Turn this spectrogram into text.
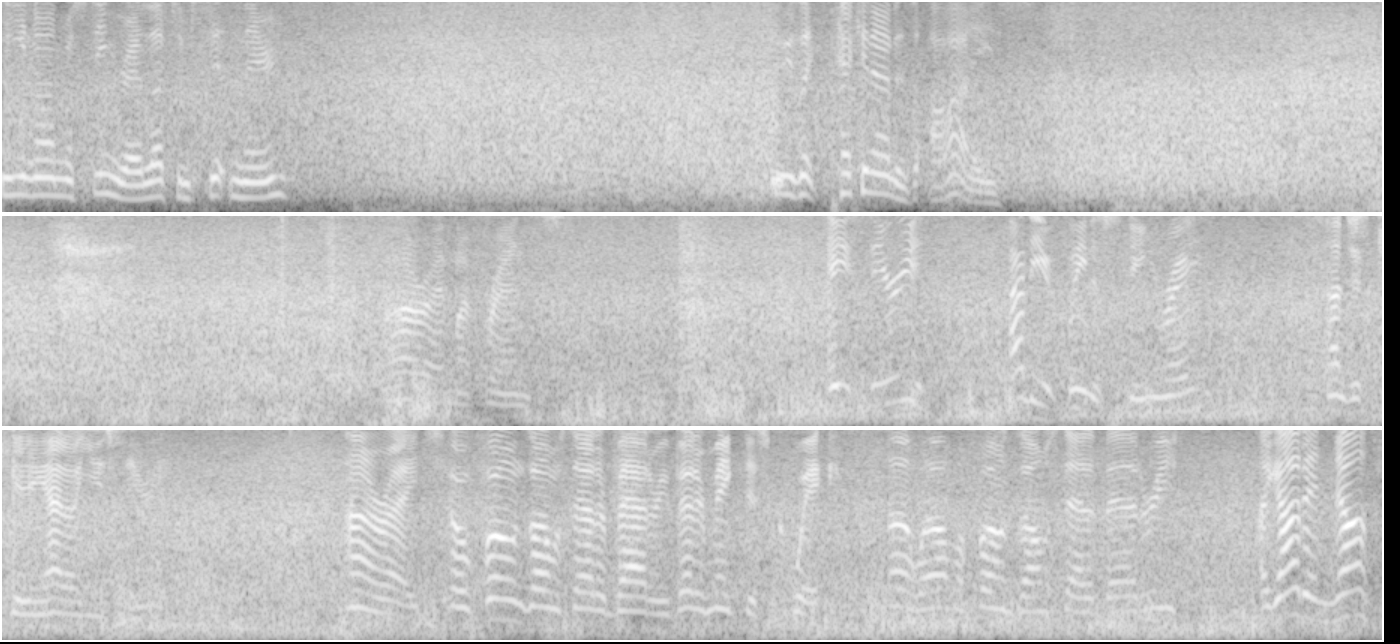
eating on my stingray. I left him sitting there. He's like pecking out his eyes. All right, my friends. Hey Siri, how do you clean a stingray? I'm just kidding, I don't use Siri. All right, oh, phone's almost out of battery. Better make this quick. Oh, well, my phone's almost out of battery. I got enough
